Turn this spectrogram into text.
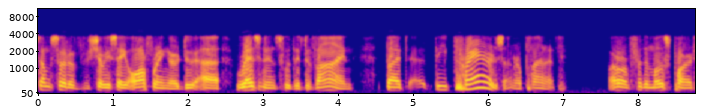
some sort of, shall we say, offering or do, uh, resonance with the divine. But uh, the prayers on our planet are, for the most part,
